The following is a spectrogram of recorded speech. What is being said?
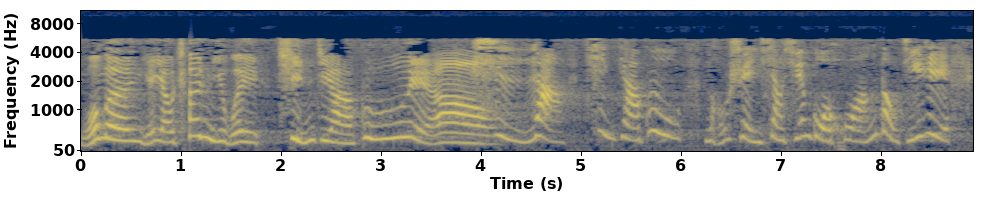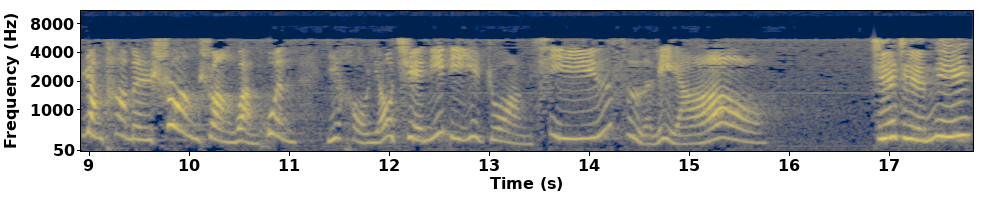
我们也要称你为亲家姑了。是啊，亲家姑，老身想选过黄道吉日，让他们双双完婚，也好了却你的一桩心思了。姐姐你，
